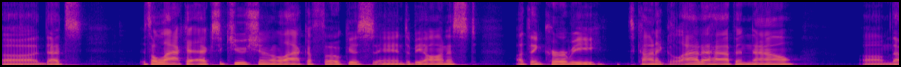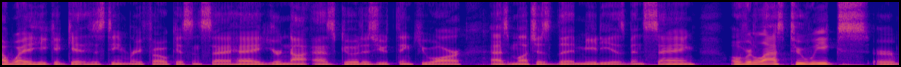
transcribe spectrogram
Uh, that's it's a lack of execution, a lack of focus, and to be honest, I think Kirby is kind of glad it happened now. Um, that way he could get his team refocused and say, hey, you're not as good as you think you are, as much as the media has been saying. Over the last two weeks or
